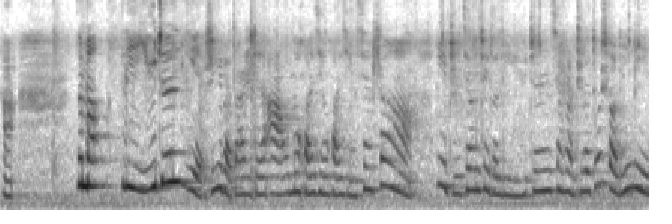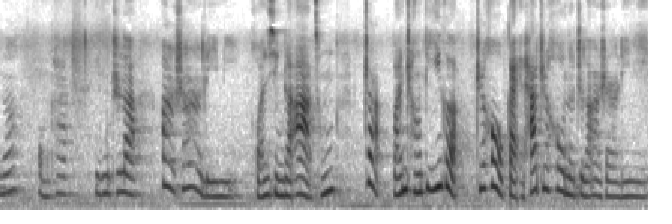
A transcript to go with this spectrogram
啊。那么鲤鱼针也是一百八十针啊，我们环形环形向上。一直将这个鲤鱼针向上织了多少厘米呢？我们看，一共织了二十二厘米，环形着啊。从这儿完成第一个之后，改它之后呢，织了二十二厘米。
